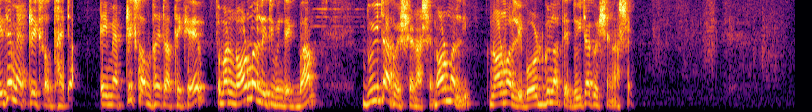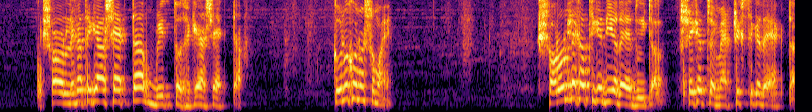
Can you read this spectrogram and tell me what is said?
এই যে ম্যাট্রিক্স অধ্যায়টা, এই ম্যাট্রিক্স অধ্যায়টা থেকে তোমার নর্মালি তুমি দেখবা দুইটা কোয়েশ্চেন আসে নর্মালি নর্মালি বোর্ডগুলোতে দুইটা কোয়েশ্চেন আসে। সরলরেখা থেকে আসে একটা, বৃত্ত থেকে আসে একটা। কোনো কোনো সময় সরলরেখা থেকে দিয়ে দেয় দুইটা, সেক্ষেত্রে ম্যাট্রিক্স থেকে দেয় একটা।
